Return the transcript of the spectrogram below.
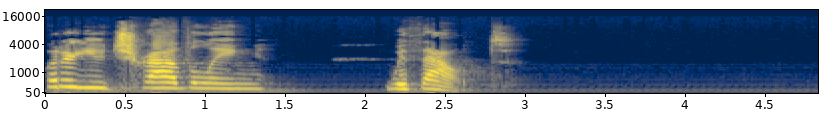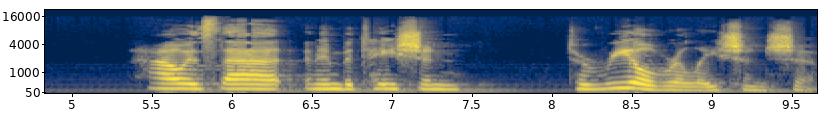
What are you traveling without? How is that an invitation to real relationship?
